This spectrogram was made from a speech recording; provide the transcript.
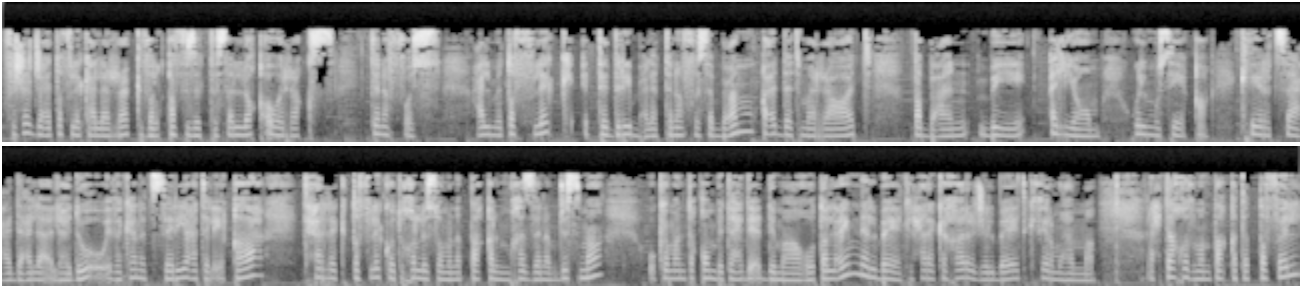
فشجعي طفلك على الركض القفز التسلق أو الرقص. التنفس علمي طفلك التدريب على التنفس بعمق عدة مرات طبعا باليوم. والموسيقى. كثير تساعد على الهدوء وإذا كانت سريعة الإيقاع تحرك طفلك وتخلصه من الطاقة المخزنة بجسمه وكمان تقوم بتهدئة دماغه وطلعيه من البيت الحركة خارج البيت كثير مهمة. راح تاخذ من طاقة الطفل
